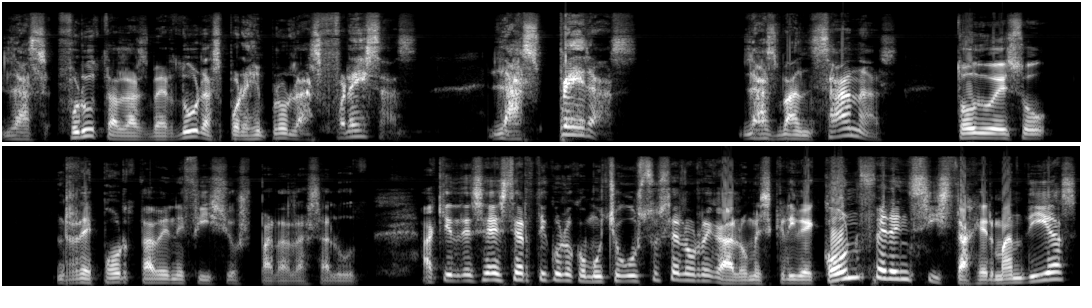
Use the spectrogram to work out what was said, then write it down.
las frutas, las verduras, por ejemplo, las fresas, las peras, las manzanas, todo eso reporta beneficios para la salud. A quien desee este artículo con mucho gusto se lo regalo. Me escribe conferencista Germán Díaz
